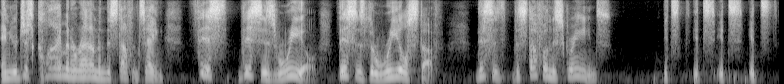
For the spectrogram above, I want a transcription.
And you're just climbing around in this stuff and saying, this, this is real. This is the real stuff. This is the stuff on the screens. It's, it's, it's, it's,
